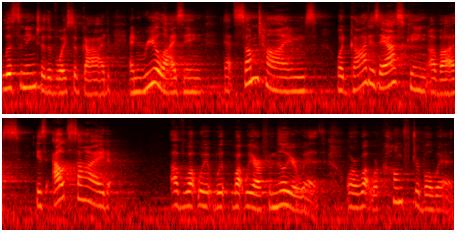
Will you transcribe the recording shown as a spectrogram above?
listening to the voice of God and realizing that sometimes what God is asking of us is outside of what we, what we are familiar with or what we're comfortable with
